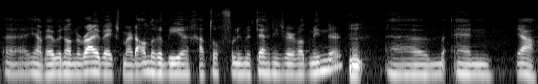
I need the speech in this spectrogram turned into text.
eh, ja, we hebben dan de Rybacks, maar de andere bieren gaat toch volume technisch weer wat minder. Hm. Ehm, en ja,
